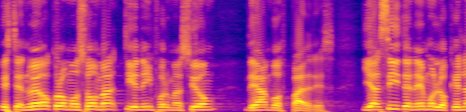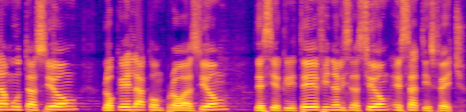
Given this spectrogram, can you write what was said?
Este nuevo cromosoma tiene información de ambos padres. Y así tenemos lo que es la mutación, lo que es la comprobación de si el criterio de finalización es satisfecho.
